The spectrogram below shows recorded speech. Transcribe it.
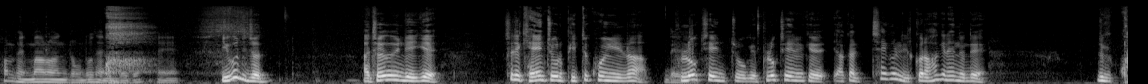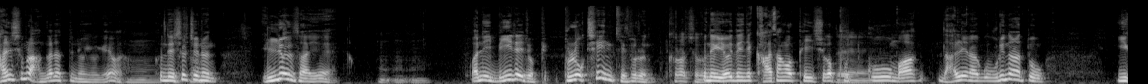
1,100만 원 정도 되는 거죠. 예. 이건 진짜 아 저도 이제 이게 실제 개인적으로 비트코인이나 네. 블록체인 쪽에 블록체인 이렇게 약간 책을 읽거나 하긴 했는데 이렇게 관심을 안 가졌던 영역이에요. 음, 근데 그렇죠. 실제는 1년 사이에 음, 음, 음. 완전히 미래죠. 비- 블록체인 기술은. 그렇죠. 근데 여기다 이제 가상화폐 이슈가 네. 붙고 막 난리 나고 우리나라 또 이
